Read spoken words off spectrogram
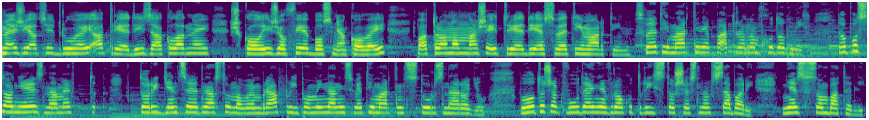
Sme žiaci druhej a triedy základnej školy Žofie Bosňakovej. Patronom našej triedy je svätý Martin. Svetý Martin je patronom chudobných. Doposiaľ nie je známe, v, v ktorý deň 17. novembra pripomínaný svätý Martin z Tours narodil. Bolo to však v údajne v roku 316 v Sabari, dnes v Sombateli.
